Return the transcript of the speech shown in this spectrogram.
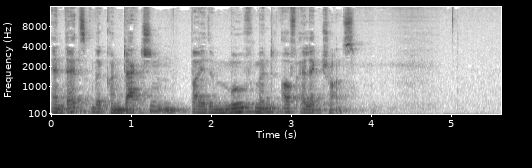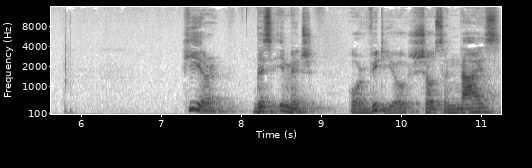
and that's the conduction by the movement of electrons. Here, this image or video shows a nice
